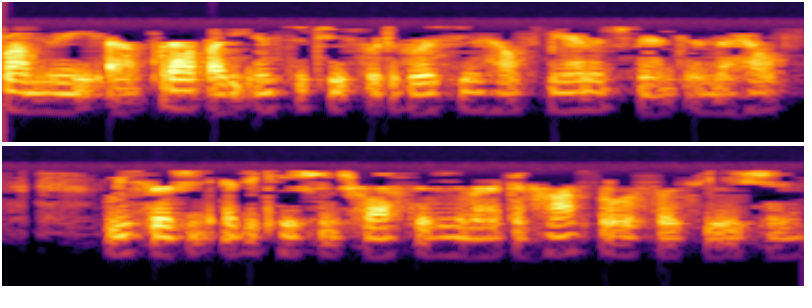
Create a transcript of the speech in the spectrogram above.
from the uh, put out by the Institute for Diversity and Health Management and the Health Research and Education Trust of the American Hospital Association.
